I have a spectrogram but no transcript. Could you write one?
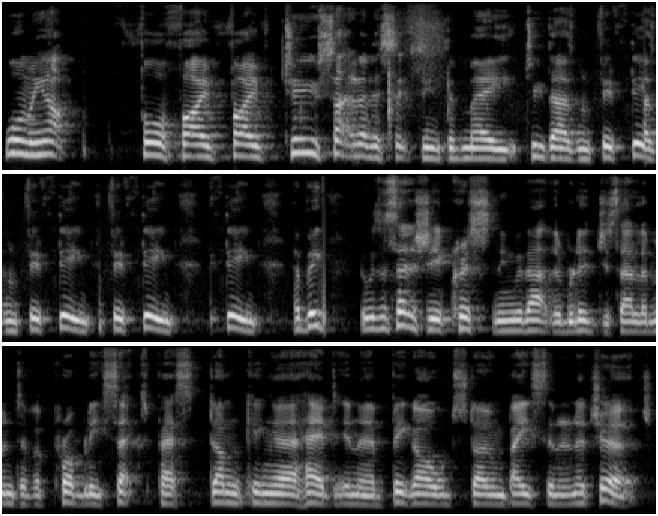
Warming up 4552, Saturday the 16th of May 2015. 2015, 15, 15. A big, it was essentially a christening without the religious element of a probably sex pest dunking her head in a big old stone basin in a church,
